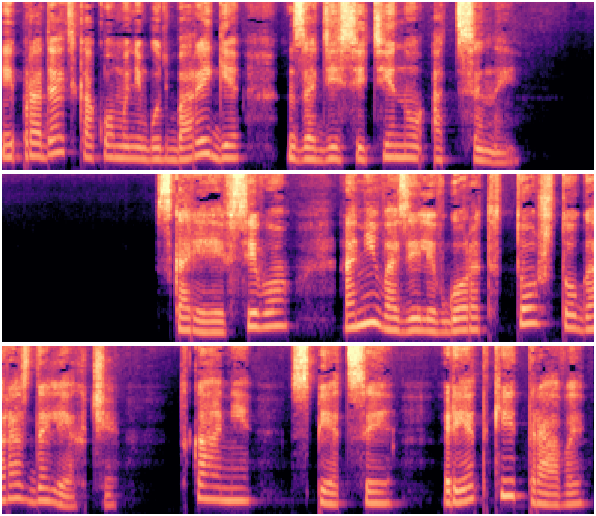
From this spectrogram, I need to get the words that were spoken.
и продать какому-нибудь барыге за десятину от цены. Скорее всего, они возили в город то, что гораздо легче — ткани, специи, редкие травы,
